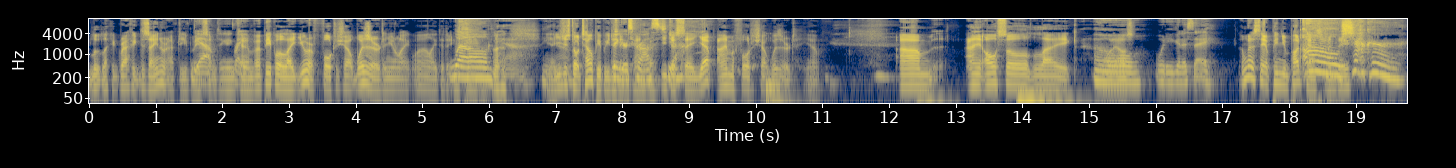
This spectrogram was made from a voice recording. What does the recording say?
look like a graphic designer after you've made Yeah, something in right. Canva. People are like, "You're a Photoshop wizard," and you're like, "Well, I did it." In Well, Canva." yeah. yeah. You just don't tell people you did Fingers it in Canva. crossed, you just say, "Yep, I'm a Photoshop wizard." Yeah. Um, I also like. What oh, else? Oh, what are you going to say? I'm going to say opinion podcast. Oh, Mindy. shocker.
